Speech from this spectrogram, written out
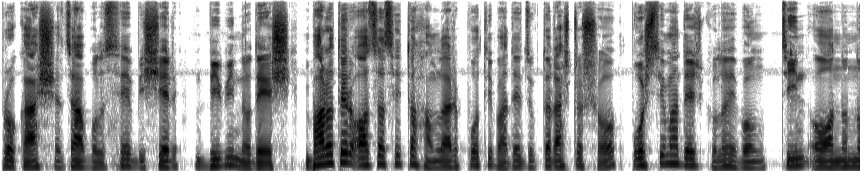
প্রকাশ, যা বলছে বিশ্বের বিভিন্ন দেশ। ভারতের অযাচিত হামলার প্রতিবাদে যুক্তরাষ্ট্র সহ পশ্চিমা দেশগুলো এবং চীন ও অন্যান্য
